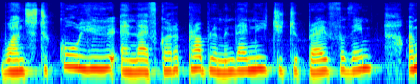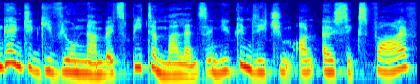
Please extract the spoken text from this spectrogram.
wants to call you and they've got a problem and they need you to pray for them, I'm going to give your number. It's Peter Mullins, and you can reach him on 065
